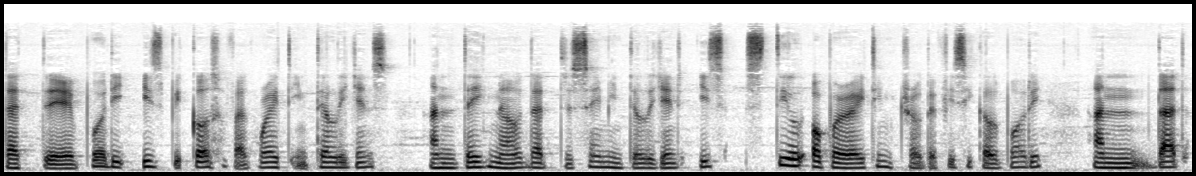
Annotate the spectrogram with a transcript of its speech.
that the body is because of a great intelligence, and they know that the same intelligence is still operating through the physical body, and that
